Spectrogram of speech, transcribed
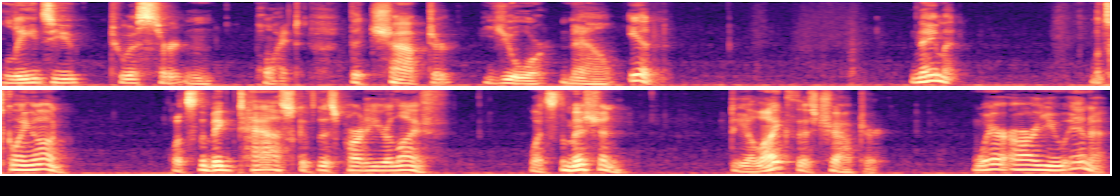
leads you to a certain point, the chapter you're now in. Name it. What's going on? What's the big task of this part of your life? What's the mission? Do you like this chapter? Where are you in it?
